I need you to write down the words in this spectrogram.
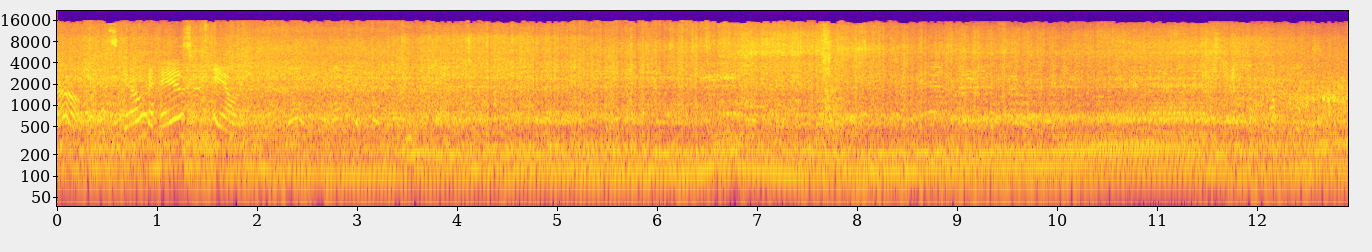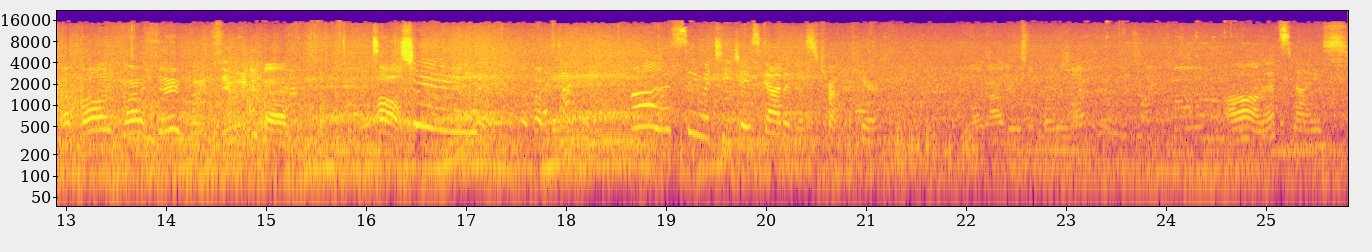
Now, let's go to Hazzard County. Have fun, drive safe, and see when you get back. Oh, Oh, let's see what TJ's got in this truck here. Oh, that's nice.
